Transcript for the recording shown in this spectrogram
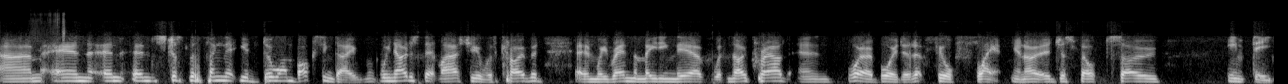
Um, and, and and it's just the thing that you do on Boxing Day. We noticed that last year with COVID, and we ran the meeting there with no crowd, and boy oh boy did it feel flat. You know, it just felt so empty.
